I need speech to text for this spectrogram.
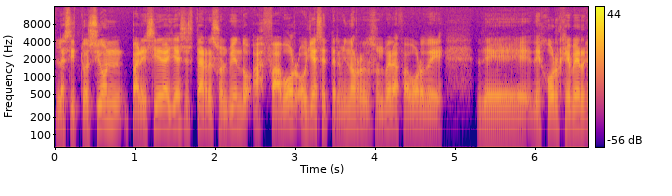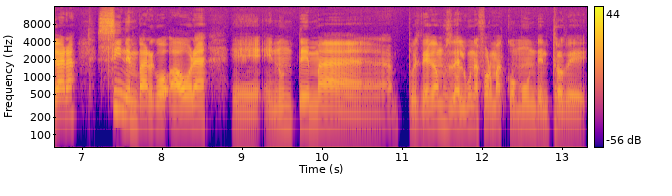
la situación pareciera ya se está resolviendo a favor o ya se terminó de resolver a favor de, de, Jorge Vergara. Sin embargo, ahora eh, en un tema, pues digamos de alguna forma común dentro de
